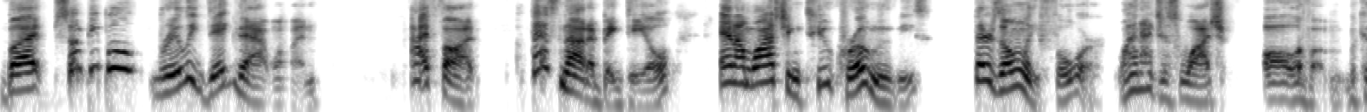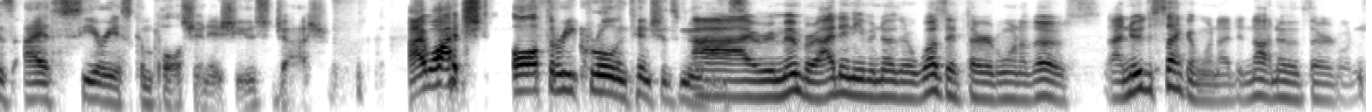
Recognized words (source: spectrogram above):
But some people really dig that one. I thought, that's not a big deal. And I'm watching two Crow movies. There's only four. Why not just watch all of them? Because I have serious compulsion issues, Josh. I watched all three Cruel Intentions movies. I remember. I didn't even know there was a third one of those. I knew the second one. I did not know the third one.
